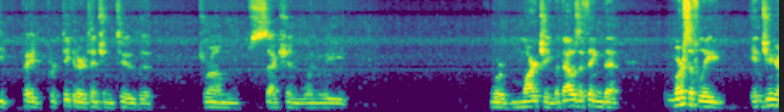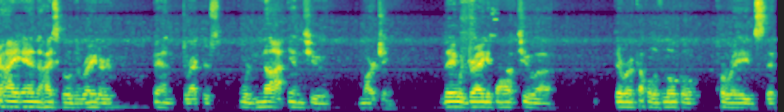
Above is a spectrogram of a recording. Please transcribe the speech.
he paid particular attention to the drum section when we were marching, but that was a thing that mercifully in junior high and the high school, the regular band directors were not into marching. They would drag us out to, uh, there were a couple of local parades that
